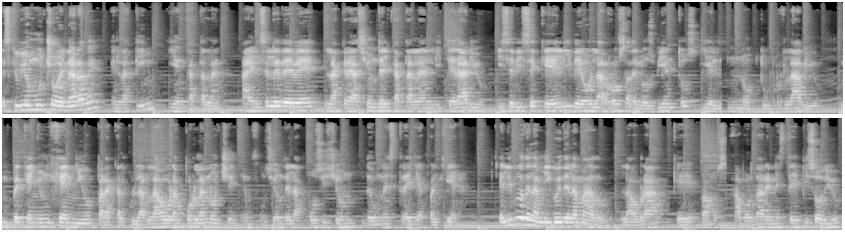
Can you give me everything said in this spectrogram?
Escribió mucho en árabe, en latín y en catalán. A él se le debe la creación del catalán literario y se dice que él ideó la rosa de los vientos y el nocturlabio, un pequeño ingenio para calcular la hora por la noche en función de la posición de una estrella cualquiera. El libro del amigo y del amado, la obra que vamos a abordar en este episodio,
